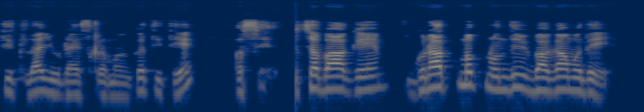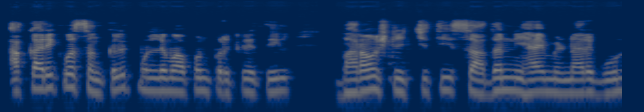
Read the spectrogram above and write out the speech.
तिथला युडायस क्रमांक तिथे असेल. पुढचा भाग आहे गुणात्मक नोंदी विभागामध्ये आकारिक व संकलित मूल्यमापन प्रक्रियेतील भारांश निश्चिती साधन निहाय मिळणारे गुण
